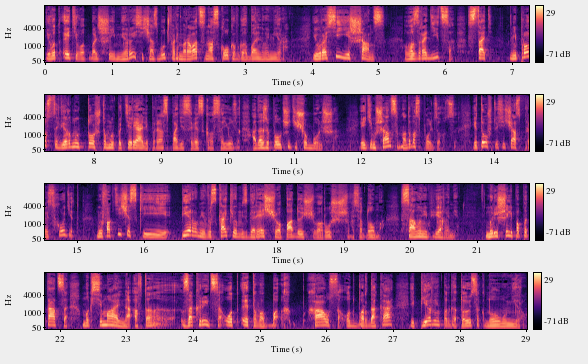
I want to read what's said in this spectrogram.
И вот эти вот большие миры сейчас будут формироваться на осколках глобального мира. И у России есть шанс возродиться, стать не просто вернуть то, что мы потеряли при распаде Советского Союза, а даже получить еще больше – этим шансом надо воспользоваться. И то, что сейчас происходит, мы фактически первыми выскакиваем из горящего, падающего, рушащегося дома. Самыми первыми. Мы решили попытаться максимально авто... закрыться от этого хаоса, от бардака и первыми подготовиться к новому миру.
